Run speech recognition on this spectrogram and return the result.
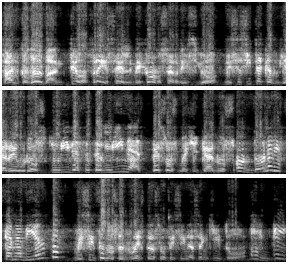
Banco Dolban te ofrece el mejor servicio. ¿Necesita cambiar euros, Libras esterlinas pesos mexicanos? o dólares canadienses Visítenos en nuestras oficinas en Quito. en el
